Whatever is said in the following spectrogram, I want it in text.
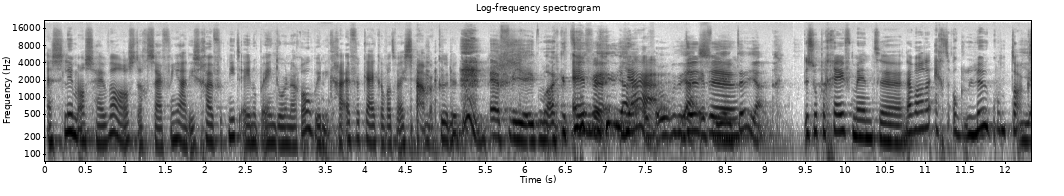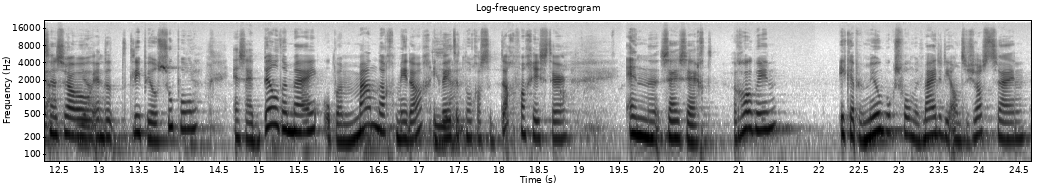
En slim als zij was, dacht zij van ja, die schuif ik niet één op één door naar Robin. Ik ga even kijken wat wij samen kunnen doen. Affiliate marketing. Even, ja. of ja, Dus, eh, ja. Dus op een gegeven moment, eh, nou, we hadden echt ook leuk contact Ja, en zo. ja. En dat, dat liep heel soepel. En zij belde mij op een maandagmiddag. Ik weet het nog als de dag van gisteren. En eh, zij zegt: Robin, ik heb een mailbox vol met meiden die enthousiast zijn.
